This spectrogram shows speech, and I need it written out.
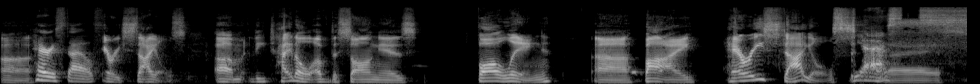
uh, Harry Styles. Harry Styles. Um, the title of the song is "Falling" uh, by Harry Styles. Yes.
